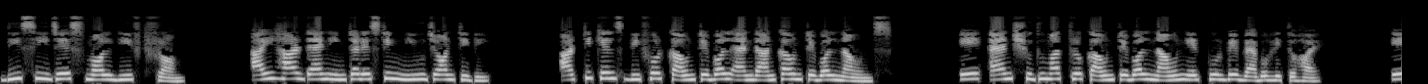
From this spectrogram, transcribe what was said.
This is a small gift from. I heard an interesting news on TV. Articles before countable and uncountable nouns. A and শুধুমাত্র countable noun এর পূর্বে ব্যবহৃত হয় A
